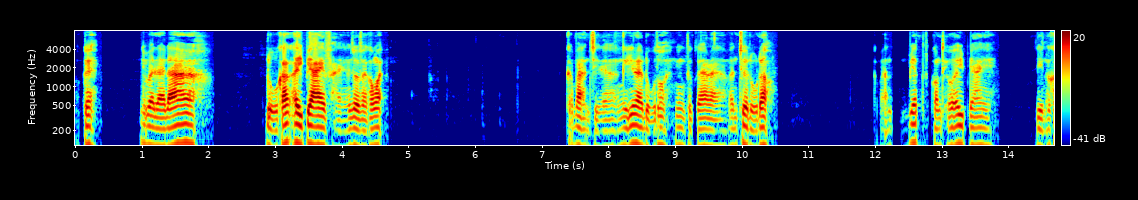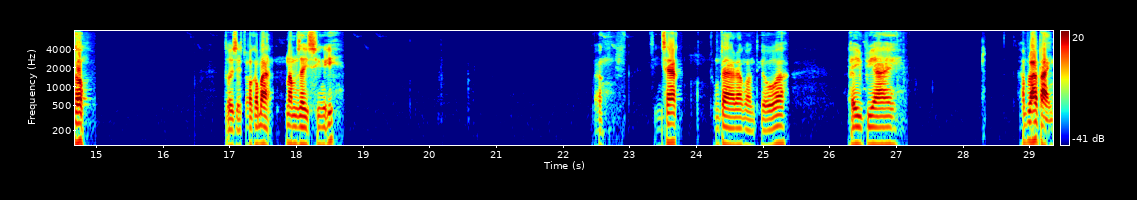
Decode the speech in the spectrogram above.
Ok, như vậy là đã đủ các API phải rồi phải không ạ? Các bạn chỉ nghĩ là đủ thôi, nhưng thực ra là vẫn chưa đủ đâu. Các bạn biết còn thiếu API gì nữa không? Tôi sẽ cho các bạn 5 giây suy nghĩ. Vâng chính xác. Chúng ta đang còn thiếu ờ, API upload ảnh.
